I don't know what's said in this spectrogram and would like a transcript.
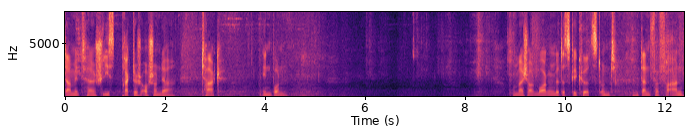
damit äh, schließt praktisch auch schon der Tag in Bonn. Und mal schauen, morgen wird es gekürzt und dann verfahren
